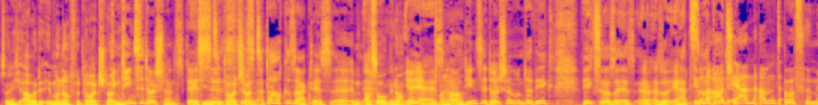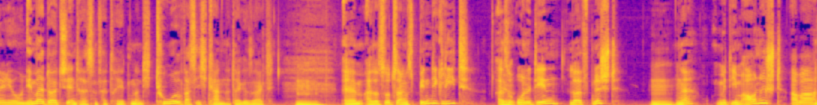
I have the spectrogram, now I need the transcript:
sondern ich arbeite immer noch für Deutschland. Im Dienste Deutschlands. Der Im ist, Dienste der, Deutschlands? Das hat er auch gesagt. Der ist, äh, im, Ach so, genau. Ja, ja, er ist Aha. im Dienste Deutschland unterwegs. wegs. Also er, ist, äh, also er hat So immer eine Art deutsche, Ehrenamt, aber für Millionen. immer deutsche Interessen vertreten und ich tue, was ich kann, hat er gesagt. Hm. Ähm, also sozusagen das Bindeglied. Also ohne den läuft nichts. Hm. Ne? Mit ihm auch nicht, aber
